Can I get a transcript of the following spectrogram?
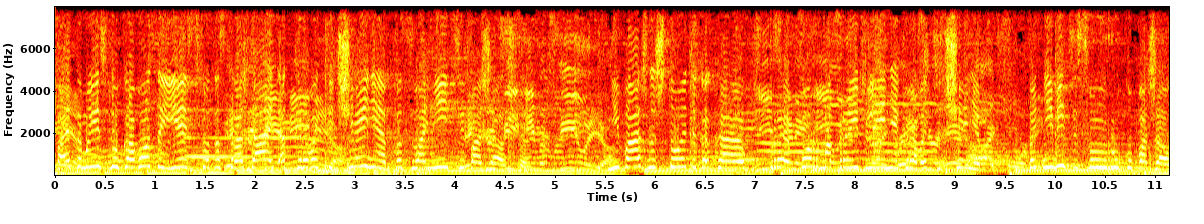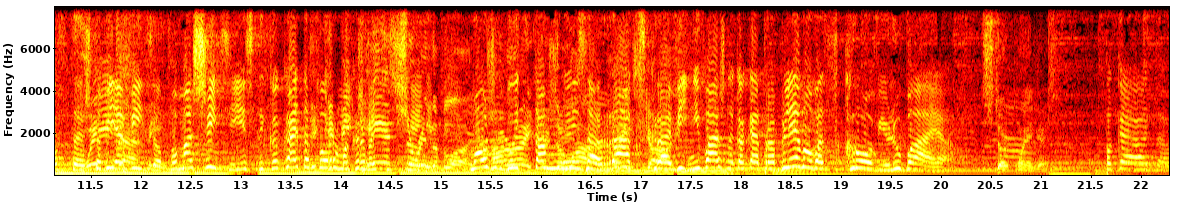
Поэтому, если у кого-то есть, кто-то страдает от кровотечения, позвоните, пожалуйста. Неважно, что это, какая форма проявления кровотечения. Поднимите свою руку, пожалуйста, чтобы я видел. Помашите, если какая-то форма кровотечения. Может быть, там, не знаю, рак в крови. Неважно, какая проблема у вас с кровью, любая. Пока это,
